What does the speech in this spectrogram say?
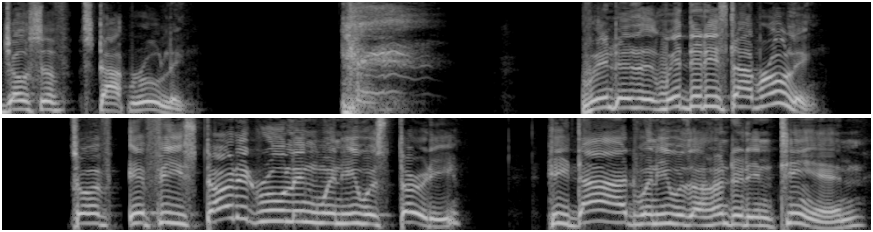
Joseph stop ruling? when, does it, when did he stop ruling? So if, if he started ruling when he was 30, he died when he was 110,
